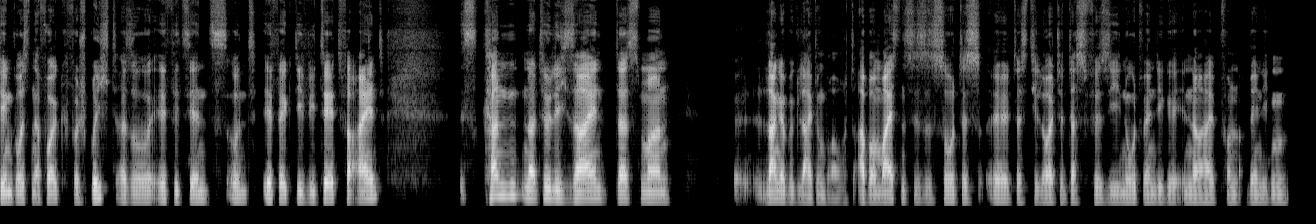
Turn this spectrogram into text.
den größten Erfolg verspricht, also Effizienz und Effektivität vereint. Es kann natürlich sein, dass man lange Begleitung braucht. Aber meistens ist es so, dass, äh, dass die Leute das für sie Notwendige innerhalb von wenigen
